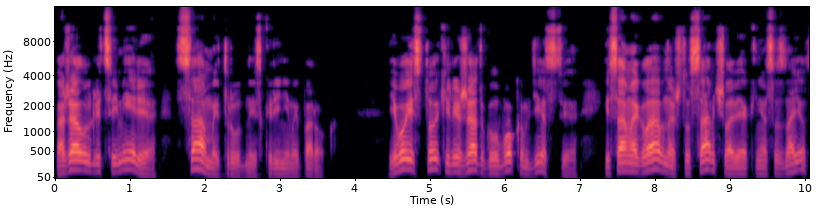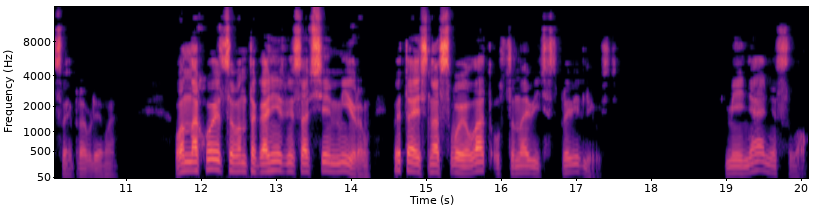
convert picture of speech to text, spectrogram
Пожалуй, лицемерие – самый трудный искоренимый порог. Его истоки лежат в глубоком детстве, и самое главное, что сам человек не осознает свои проблемы. Он находится в антагонизме со всем миром, пытаясь на свой лад установить справедливость. Меня несло.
